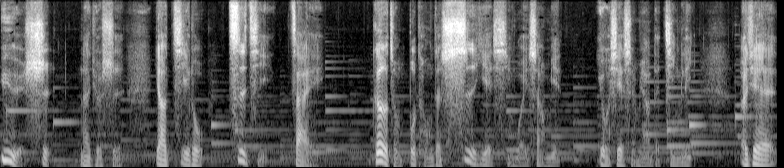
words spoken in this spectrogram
阅事，那就是要记录自己在各种不同的事业行为上面有些什么样的经历。而且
